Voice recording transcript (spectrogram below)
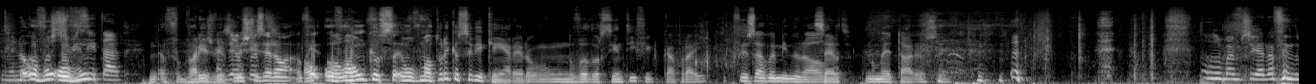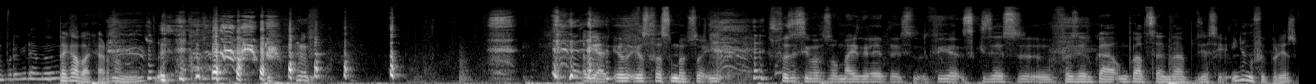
Também houve, houve visitar. Um, várias vezes. Mas fizeram. Houve, houve, um que eu, houve uma altura que eu sabia quem era. Era um inovador científico cá para aí. Que fez água mineral certo. no metar, eu sei. Nós vamos chegar ao fim do programa. Pegava a carne, ao menos. Aliás, eu, eu, se fosse uma pessoa, se fosse assim uma pessoa mais direta, se, se quisesse fazer um bocado, um bocado de stand-up, dizia assim: ainda não fui preso.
